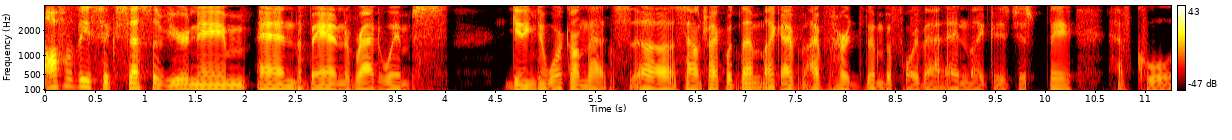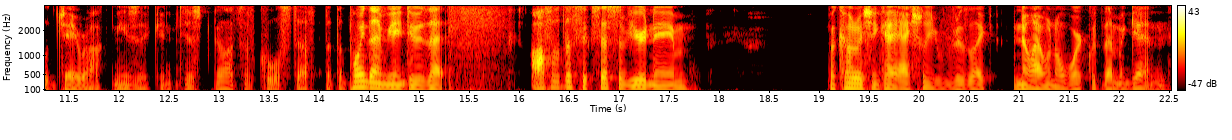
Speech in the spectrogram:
off of the success of your name and the band RADWIMPS getting to work on that uh, soundtrack with them, like I've I've heard them before that, and like it's just they have cool J rock music and just lots of cool stuff. But the point that I'm getting to is that off of the success of your name, Makoto Shinkai actually was like, "No, I want to work with them again,"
